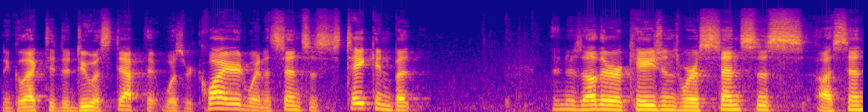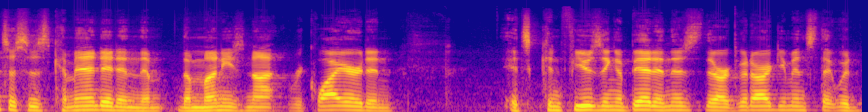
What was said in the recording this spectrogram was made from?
neglected to do a step that was required when a census is taken but then there's other occasions where census, a census is commanded and the, the money's not required, and it's confusing a bit. And there are good arguments that would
